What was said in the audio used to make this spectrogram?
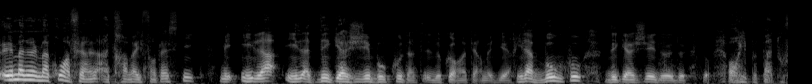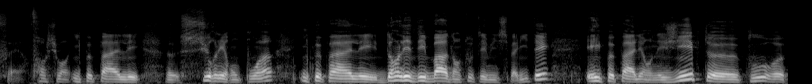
Emmanuel Macron a fait un, travail fantastique, mais il a, il a dégagé beaucoup de corps intermédiaires. Il a beaucoup dégagé de. Or, il ne peut pas tout faire. Franchement, il ne peut pas aller euh, sur les ronds-points, il ne peut pas aller dans les débats dans toutes les municipalités, et il ne peut pas aller en Égypte euh, pour, euh,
